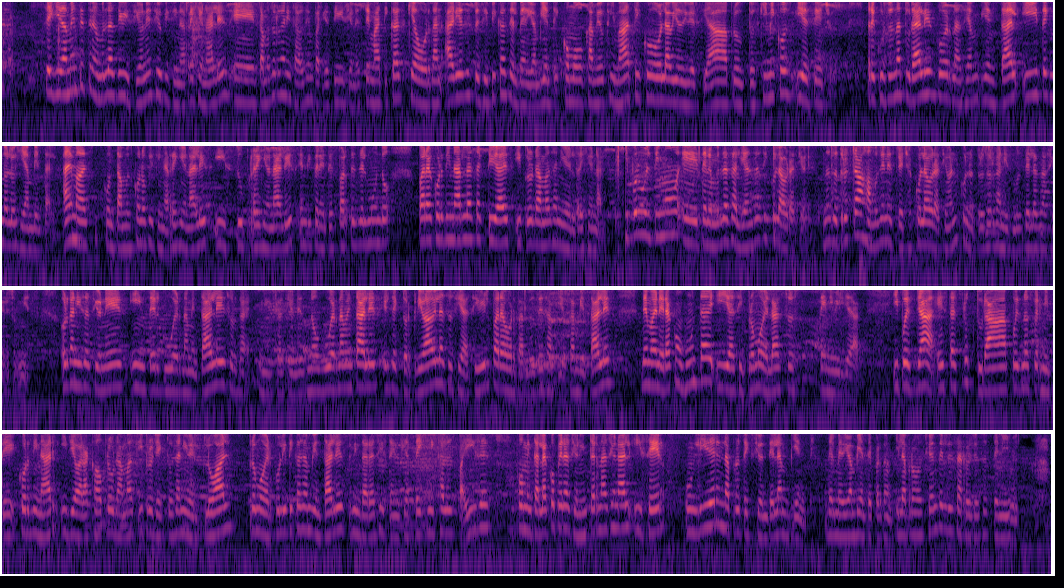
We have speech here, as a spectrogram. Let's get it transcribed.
Seguidamente tenemos las divisiones y oficinas regionales. Eh, estamos organizados en varias divisiones temáticas que abordan áreas específicas del medio ambiente, como cambio climático, la biodiversidad, productos químicos y desechos recursos naturales, gobernanza ambiental y tecnología ambiental. Además, contamos con oficinas regionales y subregionales en diferentes partes del mundo para coordinar las actividades y programas a nivel regional. Y por último, eh, tenemos las alianzas y colaboraciones. Nosotros trabajamos en estrecha colaboración con otros organismos de las Naciones Unidas, organizaciones intergubernamentales, organizaciones no gubernamentales, el sector privado y la sociedad civil para abordar los desafíos ambientales de manera conjunta y así promover la sostenibilidad y pues ya esta estructura pues nos permite coordinar y llevar a cabo programas y proyectos a nivel global, promover políticas ambientales, brindar asistencia técnica a los países, fomentar la cooperación internacional y ser un líder en la protección del ambiente, del medio ambiente, perdón, y la promoción del desarrollo sostenible.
